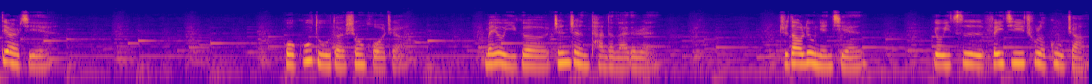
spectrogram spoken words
第二节，我孤独的生活着，没有一个真正谈得来的人。直到六年前，有一次飞机出了故障，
